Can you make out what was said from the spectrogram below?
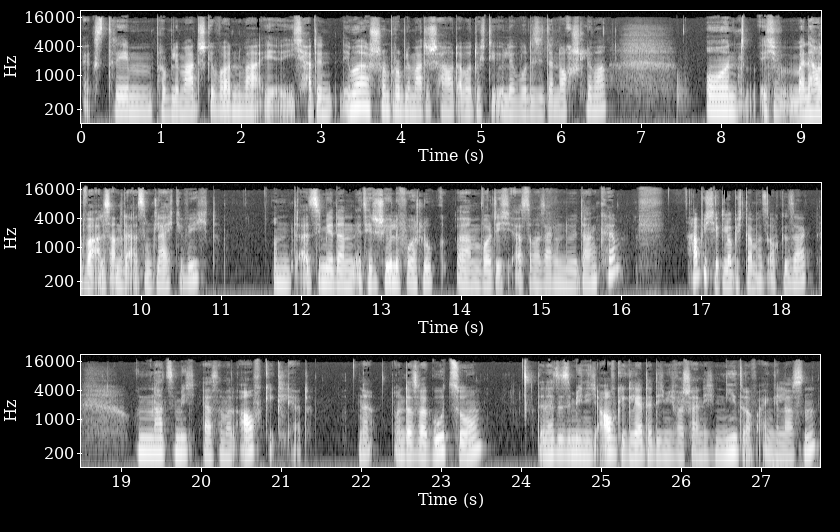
extrem problematisch geworden war. Ich hatte immer schon problematische Haut, aber durch die Öle wurde sie dann noch schlimmer. Und ich, meine Haut war alles andere als im Gleichgewicht. Und als sie mir dann ätherische Öle vorschlug, ähm, wollte ich erst einmal sagen, nö, danke. Habe ich ihr, glaube ich, damals auch gesagt. Und dann hat sie mich erst einmal aufgeklärt. Ja, und das war gut so. Denn hätte sie mich nicht aufgeklärt, hätte ich mich wahrscheinlich nie darauf eingelassen.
